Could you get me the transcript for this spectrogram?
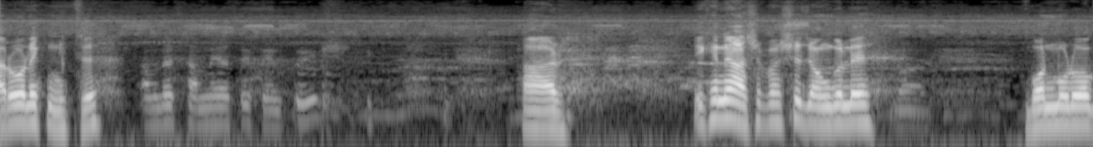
আরও অনেক নিচে। আমাদের সামনে আছে আর এখানে আশেপাশে জঙ্গলে বনমোরগ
